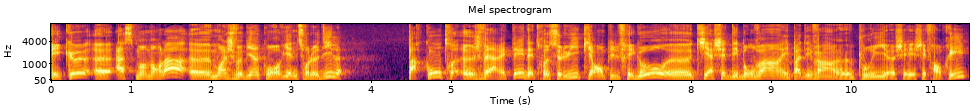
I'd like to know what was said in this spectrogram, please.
et que euh, à ce moment-là, euh, moi, je veux bien qu'on revienne sur le deal. Par contre, euh, je vais arrêter d'être celui qui remplit le frigo, euh, qui achète des bons vins et pas des vins euh, pourris euh, chez, chez Franprix,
